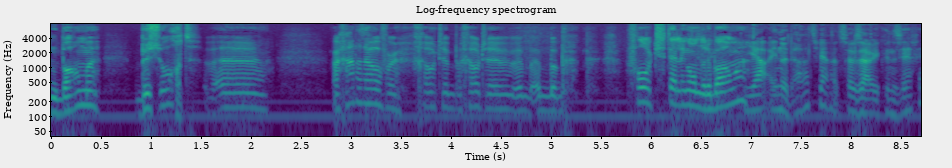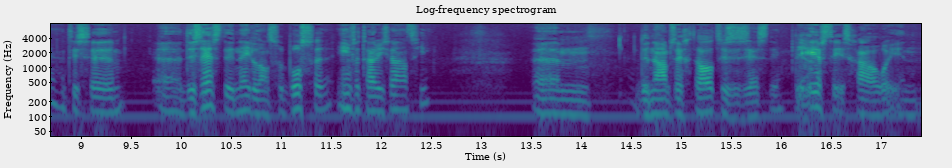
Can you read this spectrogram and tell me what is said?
70.000 bomen bezocht. Uh, waar gaat het over? Grote, grote uh, volkstelling onder de bomen? Ja, inderdaad. Ja, dat zou je kunnen zeggen. Het is uh, de zesde Nederlandse bosseninventarisatie. Um, de naam zegt het al, het is de zesde. De ja. eerste is gehouden in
